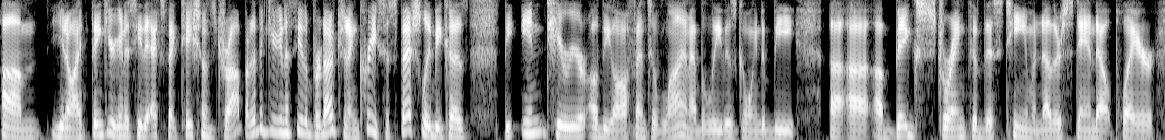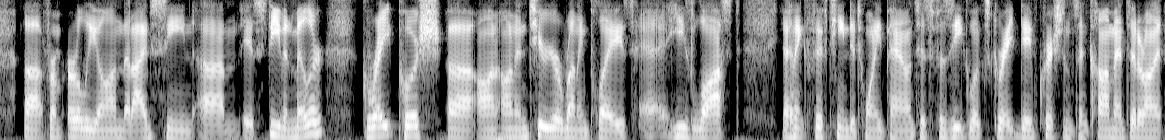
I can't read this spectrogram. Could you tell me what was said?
um, you know, I think you're going to see the expectations drop, but I think you're going to see the production increase, especially because the interior of the offensive line, I believe, is going to be a, a big strength of this team. Another standout player uh, from early on that I've seen um, is Stephen Miller. Great push uh, on on interior running plays. Uh, he's lost, I think, 15 to 20 pounds. His physique looks great. Dave Christensen commented on it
